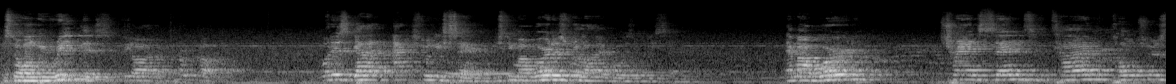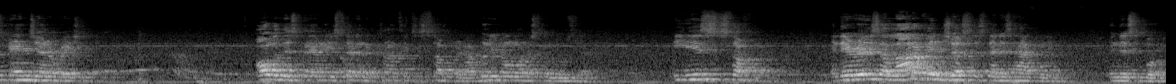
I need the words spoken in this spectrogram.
And so when we read this, we are to perk up. What is God actually saying? You see, my word is reliable, is. And my word transcends time, cultures, and generations. All of this, family, is set in the context of suffering. I really don't want us to lose that. He is suffering. And there is a lot of injustice that is happening in this book.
